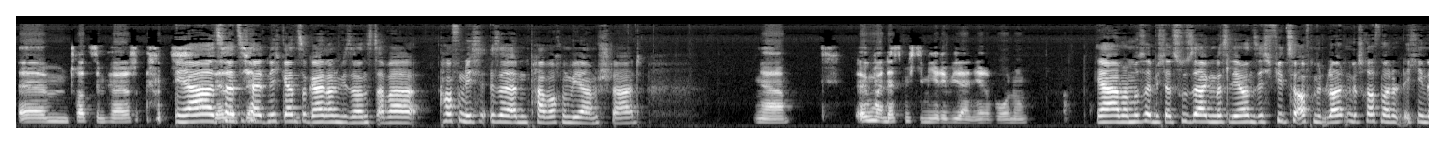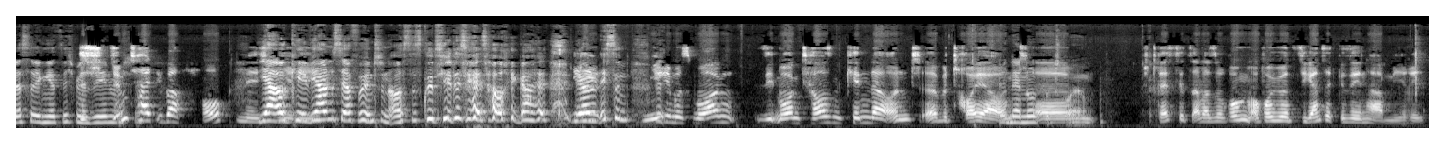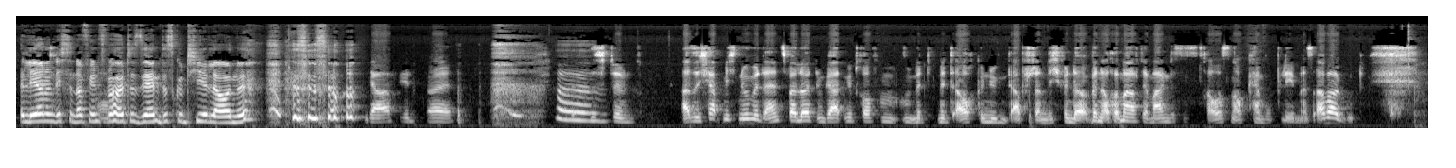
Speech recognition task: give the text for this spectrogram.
ähm, trotzdem hört. Ja, es hört sich halt nicht ganz so geil an wie sonst, aber hoffentlich ist er in ein paar Wochen wieder am Start. Ja, irgendwann lässt mich die Miri wieder in ihre Wohnung. Ja, man muss nämlich dazu sagen, dass Leon sich viel zu oft mit Leuten getroffen hat und ich ihn deswegen jetzt nicht mehr das sehen Stimmt möchte. halt überhaupt nicht. Ja, okay, Miri. wir haben es ja vorhin schon ausdiskutiert, ist ja jetzt auch egal. Miri, Leon und ich sind. Miri muss morgen, sieht morgen tausend Kinder und äh, Betreuer in und der Notbetreuung. Ähm, stresst jetzt aber so rum, obwohl wir uns die ganze Zeit gesehen haben, Miri. Leon und ich sind auf jeden ja. Fall heute sehr in Diskutierlaune. so. Ja, auf jeden Fall. Das stimmt. Also ich habe mich nur mit ein, zwei Leuten im Garten getroffen, mit, mit auch genügend Abstand. Ich finde, bin auch immer noch der Meinung, dass es draußen auch kein Problem ist. Aber gut.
